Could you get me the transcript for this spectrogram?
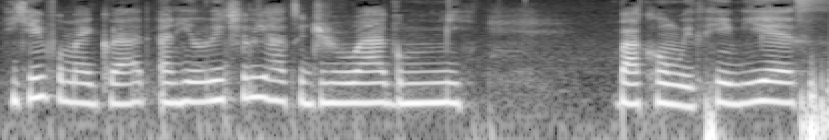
he came for my grad and he literally had to drag me back home with him. Yes,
